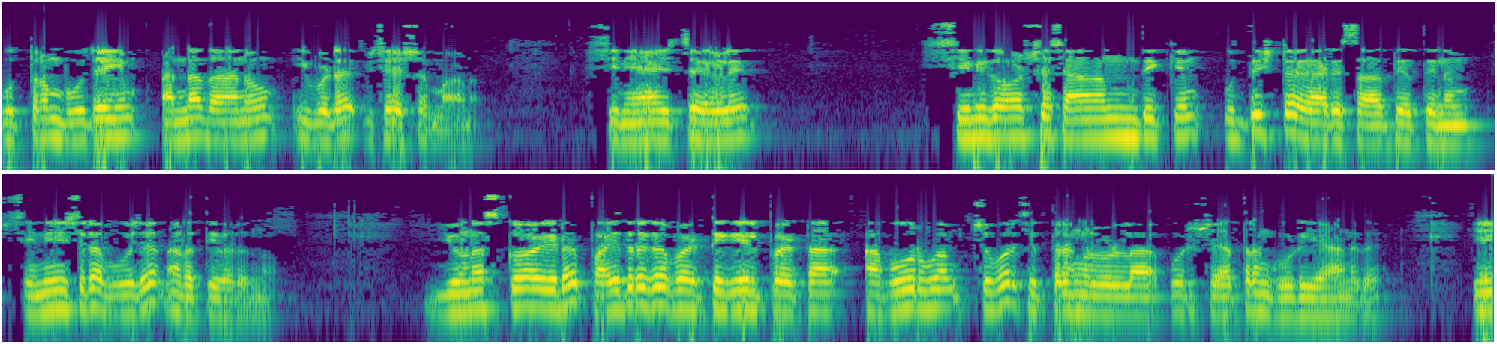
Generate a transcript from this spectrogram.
ഉത്രം പൂജയും അന്നദാനവും ഇവിടെ വിശേഷമാണ്. ശനിയാഴ്ചകളിൽ ശനിദോഷ ശാന്തിക്കും ഉദ്ദിഷ്ടകാര്യ സാധ്യത്തിനും ശനീശ്വര പൂജ നടത്തി വരുന്നു യുനെസ്കോയുടെ പൈതൃക പട്ടികയിൽപ്പെട്ട അപൂർവം ചുവർ ചിത്രങ്ങളുള്ള ഒരു ക്ഷേത്രം കൂടിയാണിത്. ഈ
